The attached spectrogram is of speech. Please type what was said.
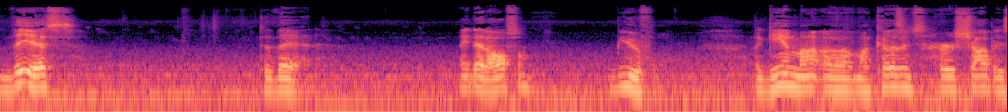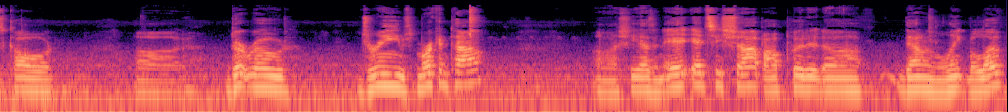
this to that. Ain't that awesome? Beautiful. Again, my uh, my cousin's, her shop is called uh, Dirt Road Dreams Mercantile. Uh, she has an Etsy shop. I'll put it uh, down in the link below.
